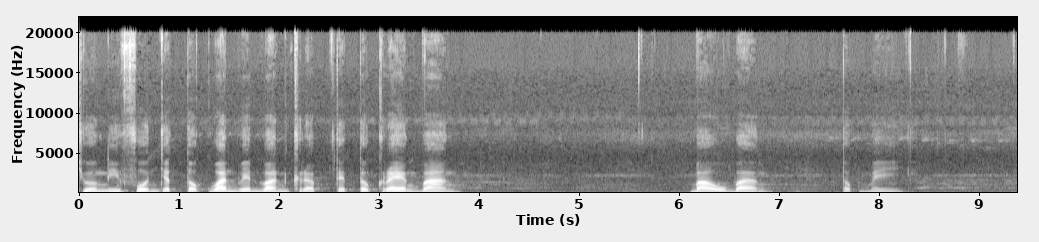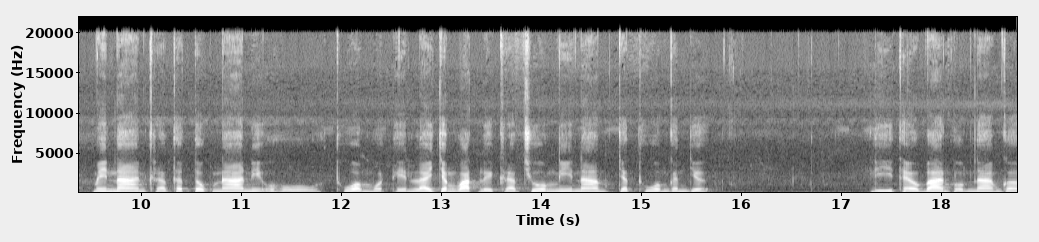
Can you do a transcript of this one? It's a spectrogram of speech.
ช่วงนี้ฝนจะตกวันเว้นวันครับ แต่ตกแรงบ้าง เบาบ้าง ตกไม่ ไม่นานครับ ถ้าตกนานนี่โอ้โห ท่วมหมดเห็นหลายจังหวัดเลยครับ ช่วงนี้น้ำจะท่วมกันเยอะ ดีแถวบ้านผมน้ำก็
